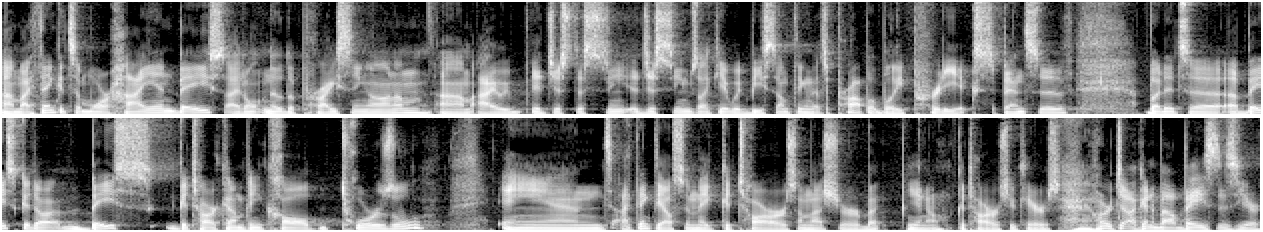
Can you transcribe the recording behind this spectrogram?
Um, I think it's a more high end bass. I don't know the pricing on them. Um, I it just it just seems like it would be something that's probably pretty expensive, but it's a, a bass guitar bass guitar company called Torzal, and I think they also make guitars. I'm not sure, but you know, guitars. Who cares? We're talking about basses here.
